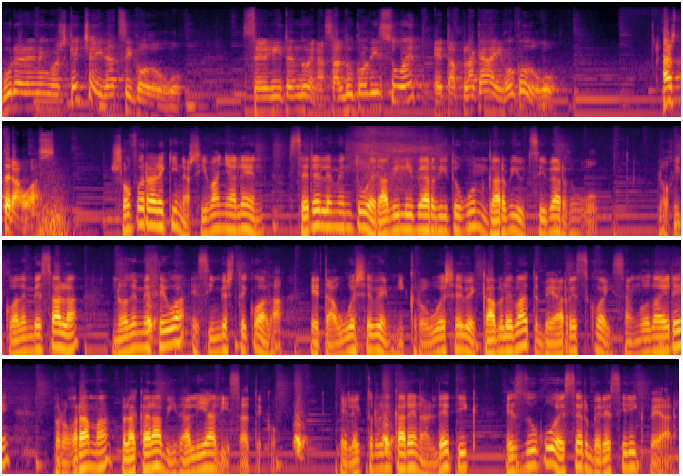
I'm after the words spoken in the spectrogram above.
gure lehenengo sketcha idatziko dugu. Zer egiten duen azalduko dizuet eta plaka igoko dugu. Asteragoaz. Softwarearekin hasi baina lehen, zer elementu erabili behar ditugun garbi utzi behar dugu. Logikoa den bezala, node MCUa ezinbestekoa da, eta USB micro USB kable bat beharrezkoa izango da ere, programa plakara bidalia izateko. Elektronikaren aldetik ez dugu ezer berezirik behar.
